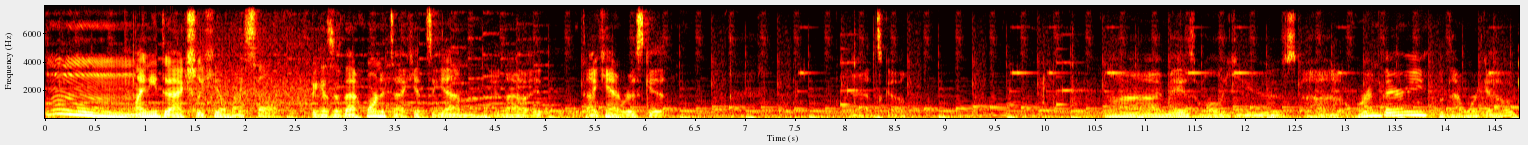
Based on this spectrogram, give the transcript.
Hmm, I need to actually heal myself. Because if that horn attack hits again, you know, it, I can't risk it. Here, let's go. Uh, I may as well use uh, Oranberry. Would that work out?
